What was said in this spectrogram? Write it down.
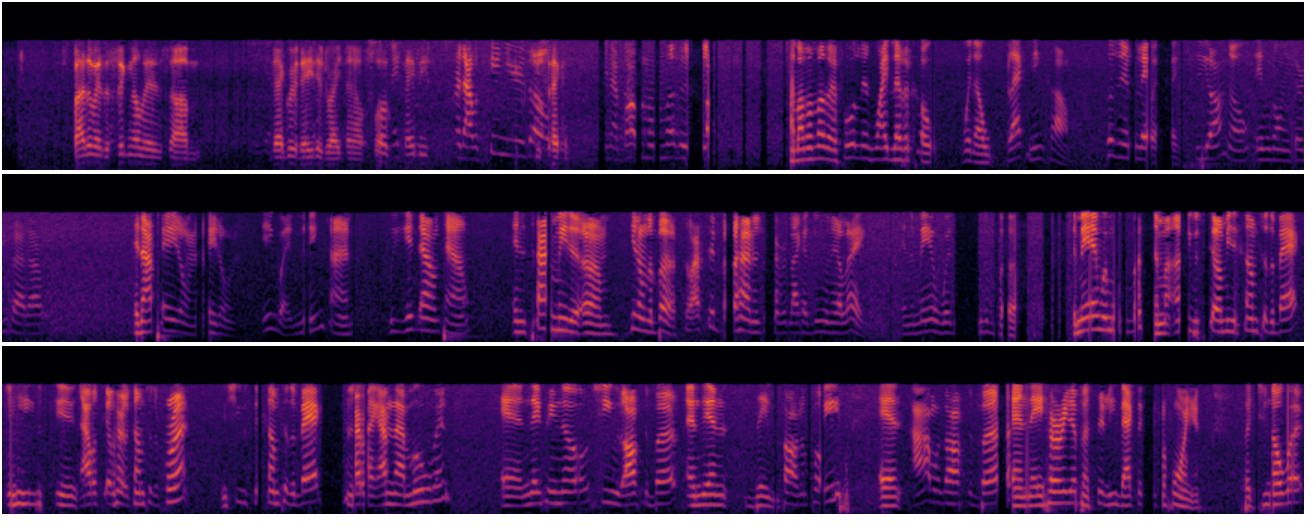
By the way, the signal is um, degraded right now. So maybe I was ten years two old, seconds. and I bought my mother. I bought my mother a full length white leather coat with a black mink collar. Put it in the layaway. So y'all know it was only thirty five dollars, and I paid on it. Paid on it. Anyway, meantime, we get downtown, and it's time for me to um get on the bus. So I sit behind the driver like I do in L.A. And the man would move the bus. The man would move the bus, and my auntie was telling me to come to the back, and he was, and I was telling her to come to the front, and she was to come to the back. And I was like, I'm not moving. And next thing you know, she was off the bus, and then they called the police, and I was off the bus, and they hurried up and sent me back to California. But you know what?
